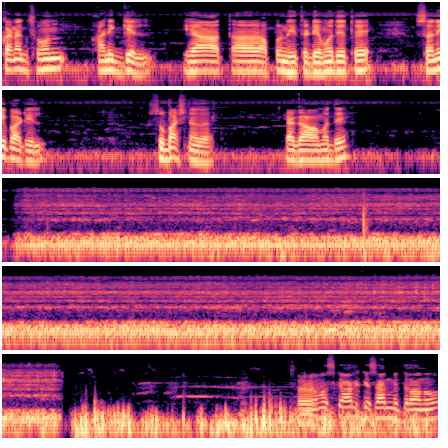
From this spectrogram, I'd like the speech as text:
कणक झोन आणि गेल ह्या आता आपण इथं डेमो देतो आहे सनी पाटील सुभाषनगर या गावामध्ये. नमस्कार किसान मित्रांनो.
